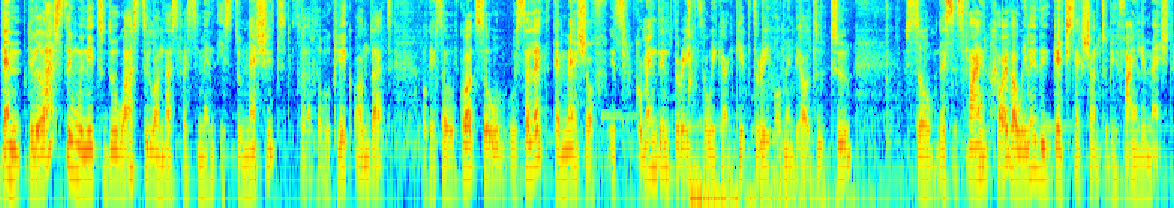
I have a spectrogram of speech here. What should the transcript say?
Then the last thing we need to do while still on that specimen is to mesh it. So I double click on that. Okay, so we've got, so we select a mesh of, it's recommending three, so we can keep three, or maybe I'll do two. So this is fine. However, we need the gauge section to be finely meshed.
